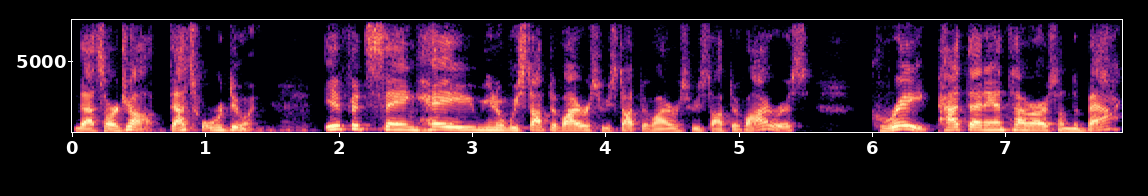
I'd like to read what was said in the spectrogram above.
That's our job. That's what we're doing. If it's saying, hey, you know, we stopped a virus, we stopped a virus, we stopped a virus, great, pat that antivirus on the back,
